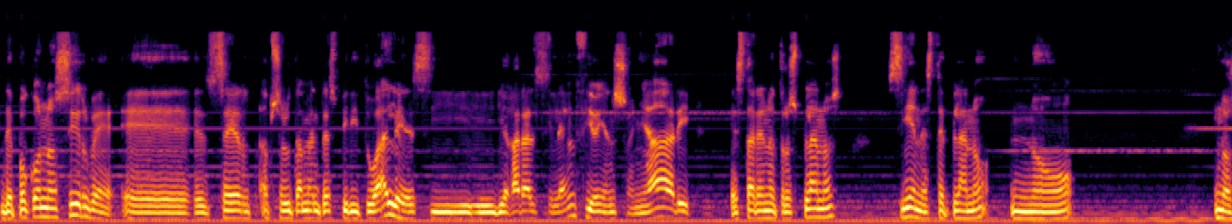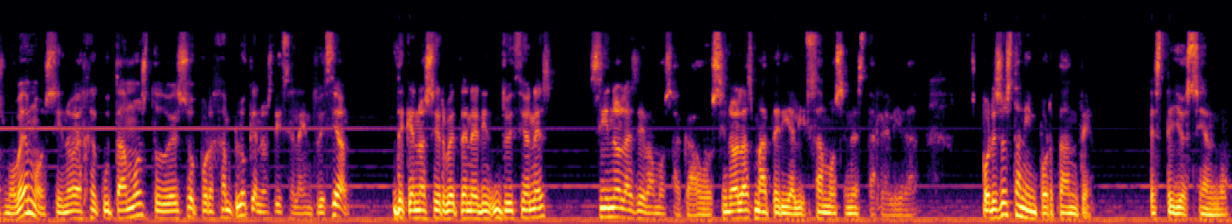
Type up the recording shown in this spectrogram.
De poco nos sirve eh, ser absolutamente espirituales y llegar al silencio y ensoñar y estar en otros planos si en este plano no nos movemos, si no ejecutamos todo eso, por ejemplo, que nos dice la intuición. ¿De qué nos sirve tener intuiciones si no las llevamos a cabo, si no las materializamos en esta realidad. Por eso es tan importante este yo siendo.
